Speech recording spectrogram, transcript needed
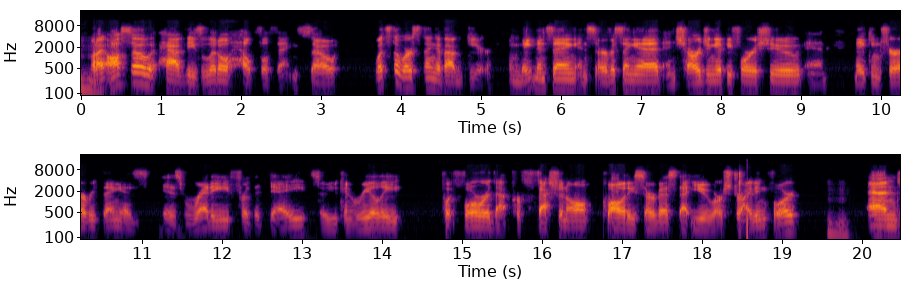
Mhm. but I also have these little helpful things. So, what's the worst thing about gear? Maintenancing and servicing it and charging it before a shoot and making sure everything is is ready for the day so you can really put forward that professional quality service that you are striving for. Mhm. And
